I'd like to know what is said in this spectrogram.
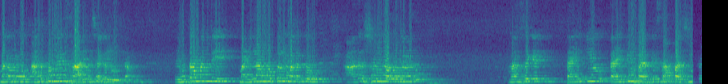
మనము అనుకున్నది సాధించగలుగుతాం. ఎంతోమంది మహిళా మొత్తులు మనకు ఆదర్శంగా ఉన్నారు? Once again thank you thank you for this opportunity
